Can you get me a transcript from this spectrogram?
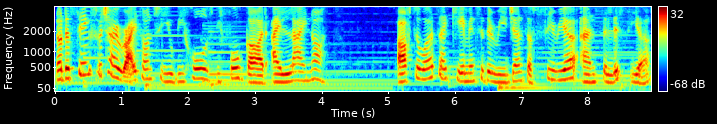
Now the things which I write unto you, behold, before God I lie not. Afterwards I came into the regions of Syria and Cilicia,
